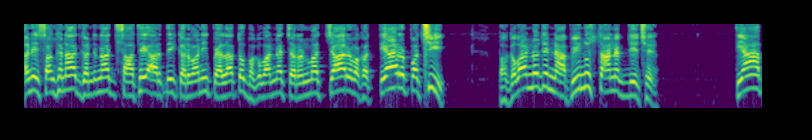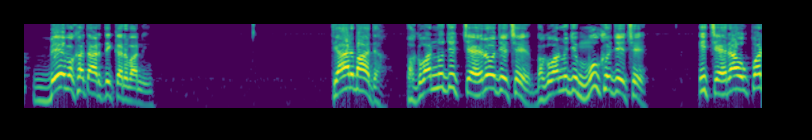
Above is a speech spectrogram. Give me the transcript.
અને શંખનાદ, ઘંટનાદ સાથે આરતી કરવાની પહેલાં તો ભગવાનના ચરણમાં ચાર વખત. ત્યાર પછી ભગવાનનો જે નાભીનું સ્થાનક જે છે ત્યાં બે વખત આરતી કરવાની. ત્યારબાદ ભગવાનનો જે ચહેરો જે છે, ભગવાનનું જે મુખ જે છે, એ ચહેરા ઉપર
